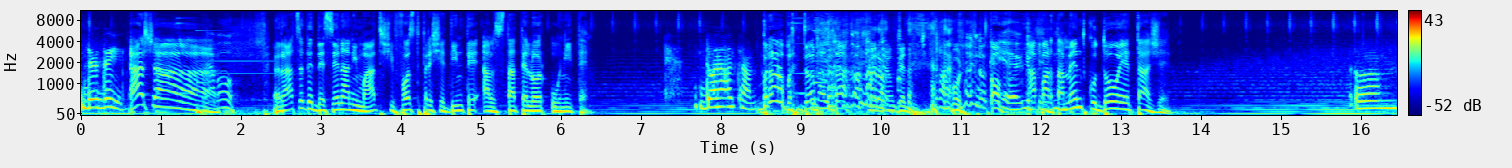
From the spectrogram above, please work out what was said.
Dădăi. Așa! Bravo! Rață de desen animat și fost președinte al Statelor Unite. Donald Trump. Bravo, Donald Trump. Credeam că zici. Bun. Nu, că Opt. e- e ok. Apartament cu două etaje. Um,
